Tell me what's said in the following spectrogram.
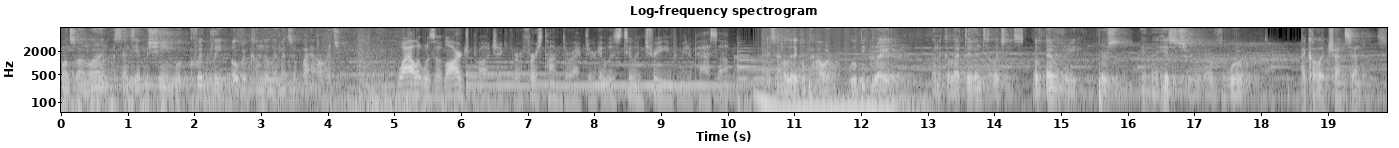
Once online, a sentient machine will quickly overcome the limits of biology. While it was a large project for a first-time director, it was too intriguing for me to pass up. Its analytical power will be greater than the collective intelligence of every person in the history of the world. I call it transcendence.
